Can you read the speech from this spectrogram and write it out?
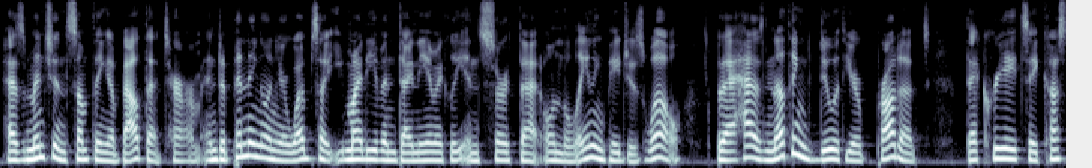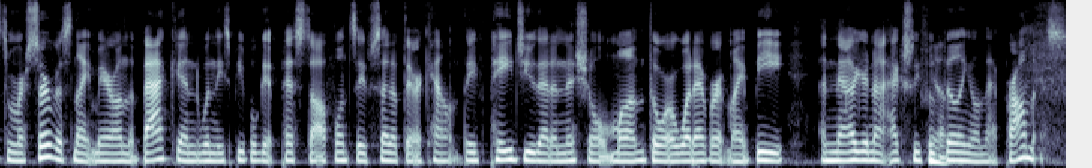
has mentioned something about that term and depending on your website you might even dynamically insert that on the landing page as well. But that has nothing to do with your product that creates a customer service nightmare on the back end when these people get pissed off once they've set up their account. They've paid you that initial month or whatever it might be and now you're not actually fulfilling on that promise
